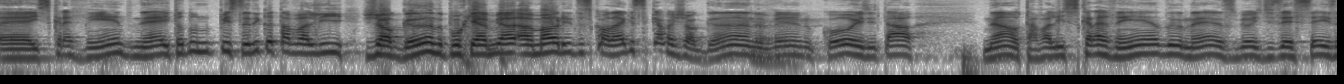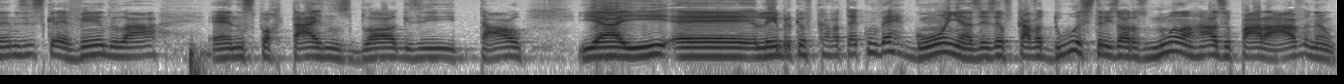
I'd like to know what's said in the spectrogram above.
é, escrevendo, né? E todo mundo pensando que eu tava ali jogando, porque a, minha, a maioria dos colegas ficava jogando, é. vendo coisa e tal. Não, eu tava ali escrevendo, né? Os meus 16 anos escrevendo lá é, nos portais, nos blogs e, tal. E aí, é, eu lembro que eu ficava até com vergonha. Às vezes eu ficava duas, três horas numa lan house, eu parava, não.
